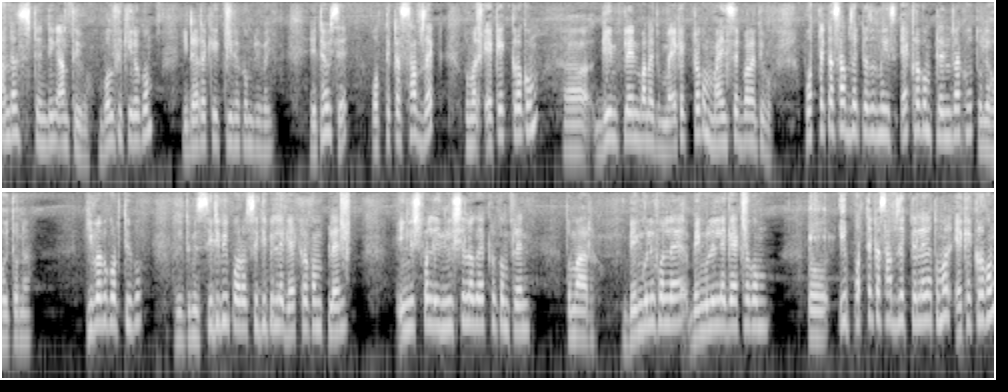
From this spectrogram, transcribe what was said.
আন্ডারস্ট্যান্ডিং আনতে হবে বলতে কীরকম? এটাকে কীরকম রে ভাই? এটা হচ্ছে প্রত্যেকটা সাবজেক্ট তোমার এক এক রকম গেম প্ল্যান বানাই দেবো, এক এক রকম মাইন্ডসেট বানাই দেবো। প্রত্যেকটা সাবজেক্টে তুমি একরকম প্ল্যান রাখো, তাহলে হইতো না। কীভাবে করতে হবে যদি তুমি সিডিপি পড়ো সিডিপির লেগে একরকম প্ল্যান ইংলিশ পড়লে ইংলিশের লেগে একরকম প্ল্যান তোমার বেঙ্গলি পড়লে বেঙ্গলির লেগে একরকম তো এই প্রত্যেকটা সাবজেক্টের লেগে তোমার এক এক রকম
